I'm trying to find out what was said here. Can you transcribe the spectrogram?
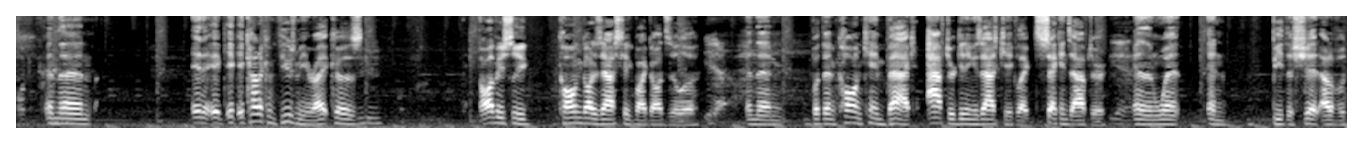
fucking. Crazy. and then and it it, it kind of confused me right because mm-hmm. obviously Kong got his ass kicked by Godzilla, Yeah. and then but then Kong came back after getting his ass kicked, like seconds after, Yeah. and then went and beat the shit out of a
